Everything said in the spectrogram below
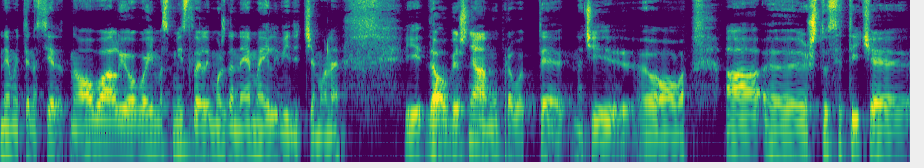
Nemojte nasjedati na ovo, ali ovo ima smisla ili možda nema ili vidjet ćemo. Ne? I da objašnjavam upravo te, znači ovo. A e, što se tiče,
